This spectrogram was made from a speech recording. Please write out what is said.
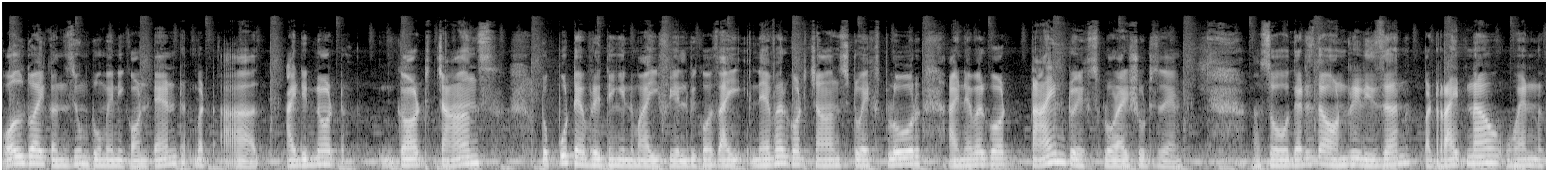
Although i consumed too many content but uh, i did not got chance to put everything in my field because i never got chance to explore. I never got time to explore i should say. Uh, so that is the only reason. But right now when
